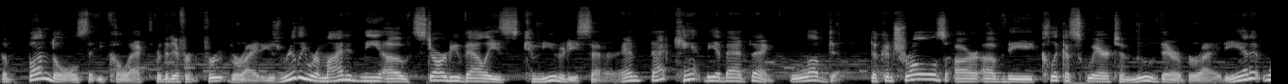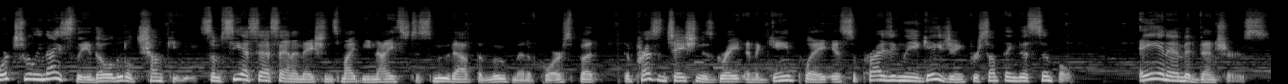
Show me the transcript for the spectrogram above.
The bundles that you collect for the different fruit varieties really reminded me of Stardew Valley's community center, and that can't be a bad thing. Loved it. The controls are of the click a square to move their variety, and it works really nicely, though a little chunky. Some CSS animations might be nice to smooth out the movement, of course, but the presentation is great and the gameplay is surprisingly engaging for something this simple. A&M Adventures.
